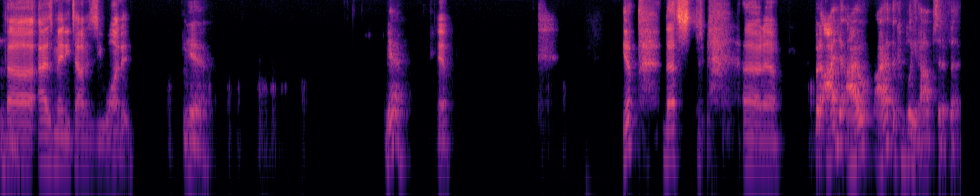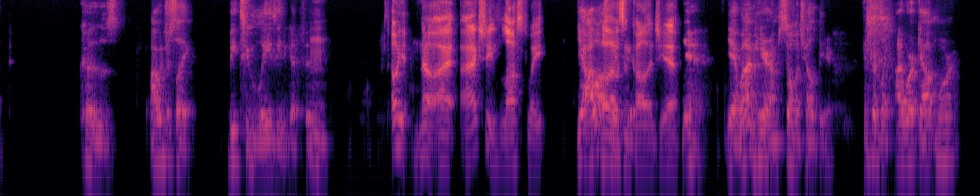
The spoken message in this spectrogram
Mhm. uh as many times as you wanted. Yeah. Yeah. Yeah. Yep. That's I don't know. But I, I, I had the complete opposite effect because I would just like be too lazy to get food. Hmm. Oh yeah, no, I I actually lost weight Yeah, I lost while I was in college. Yeah. Yeah, yeah. When I'm here, I'm so much healthier. In terms of like, I work out more.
